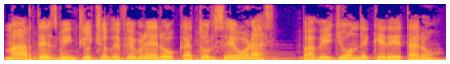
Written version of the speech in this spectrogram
Martes 28 de febrero, 14 horas, Pabellón de Querétaro.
